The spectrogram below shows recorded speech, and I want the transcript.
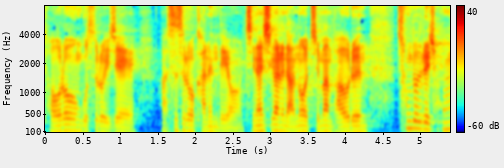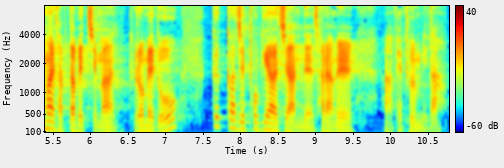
더러운 곳으로 이제 아, 스스로 가는데요. 지난 시간에 나누었지만 바울은 성도들이 정말 답답했지만 그럼에도 끝까지 포기하지 않는 사랑을 베풉니다.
